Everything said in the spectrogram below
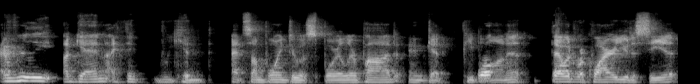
I really, again, I think we could at some point do a spoiler pod and get people Well- on it. That would require you to see it.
